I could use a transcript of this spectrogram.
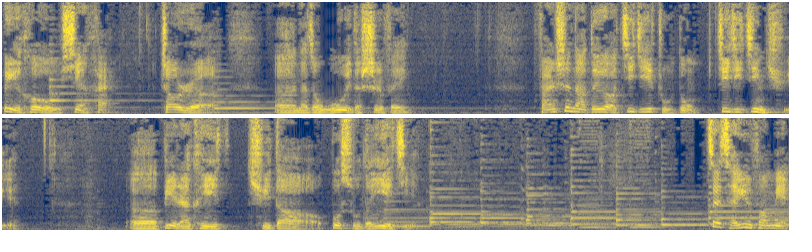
背后陷害，招惹呃那种无谓的是非。凡事呢都要积极主动，积极进取，呃，必然可以取到不俗的业绩。在财运方面，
